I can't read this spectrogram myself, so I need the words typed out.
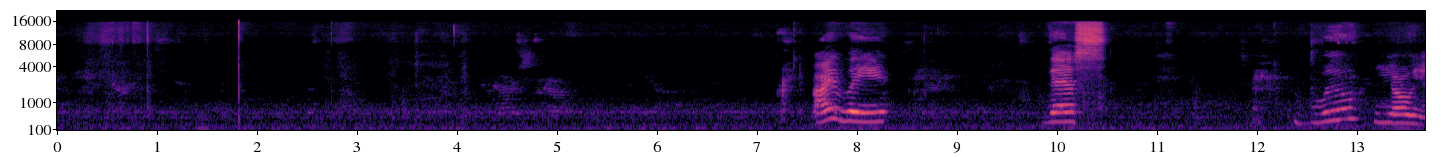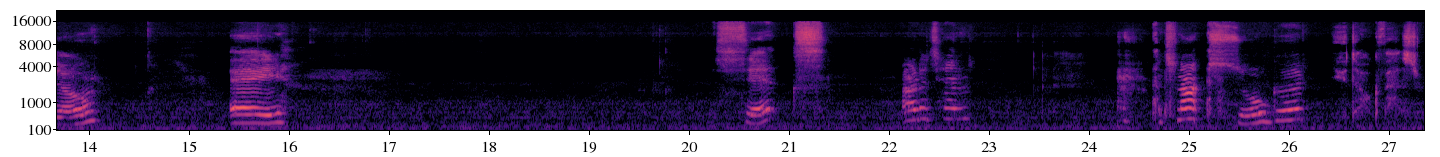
This blue yo-yo a six out of ten. It's not so good. You talk faster.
